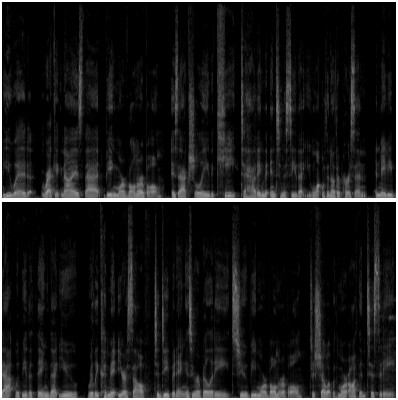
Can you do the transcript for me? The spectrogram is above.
you would recognize that being more vulnerable is actually the key to having the intimacy that you want with another person. And maybe that would be the thing that you really commit yourself to deepening is your ability to be more vulnerable, to show up with more authenticity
